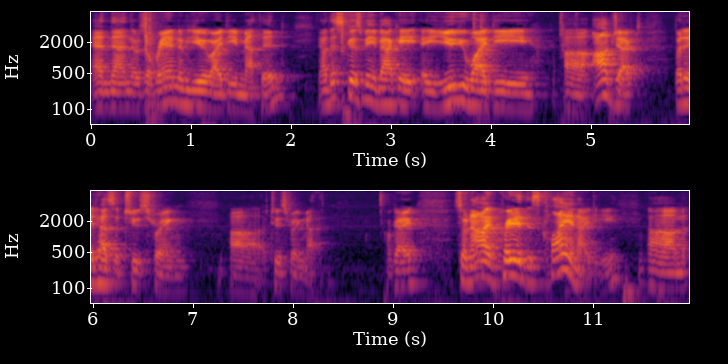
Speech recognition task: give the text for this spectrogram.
and then there's a random UUID method. Now this gives me back a, a UUID uh, object, but it has a toString uh, toString method. Okay, so now I've created this client ID, um,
